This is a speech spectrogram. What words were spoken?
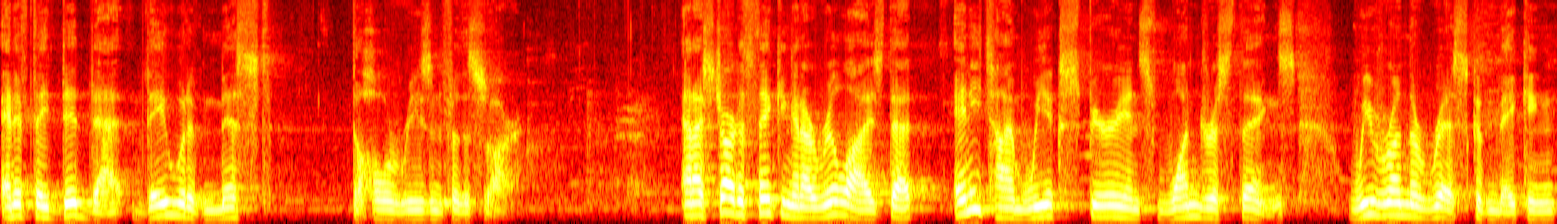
And if they did that, they would have missed the whole reason for the star. And I started thinking, and I realized that anytime we experience wondrous things, we run the risk of making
